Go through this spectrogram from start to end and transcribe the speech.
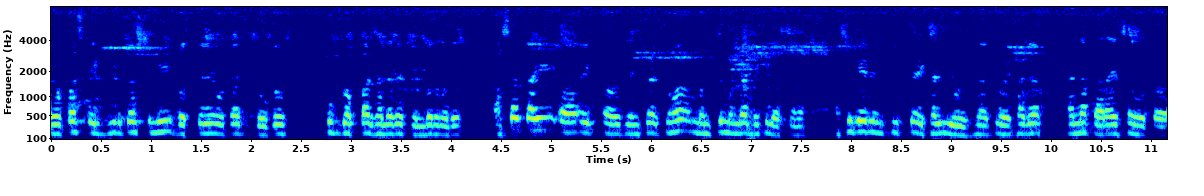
जवळपास एक दीड तास तुम्ही बसलेले होतात दोघं खूप गप्पा झाल्या त्या चेंबरमध्ये. असं काही एक त्यांच्या किंवा मंत्रिमंडळात देखील असताना अशी काही त्यांची इच्छा, एखादी योजना किंवा एखाद्या त्यांना करायचं होतं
